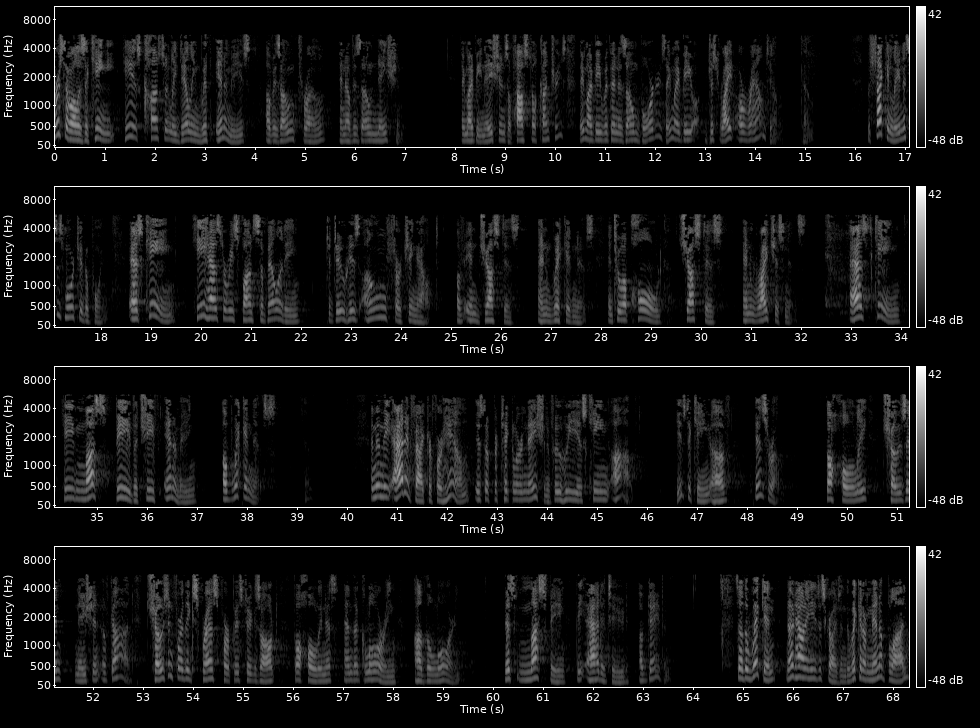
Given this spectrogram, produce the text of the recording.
First of all, as a king, he is constantly dealing with enemies of his own throne and of his own nation. They might be nations of hostile countries. They might be within his own borders. They might be just right around him. Okay. But secondly, and this is more to the point, as king, he has the responsibility to do his own searching out of injustice and wickedness and to uphold justice and righteousness. As king, he must be the chief enemy of wickedness. And then the added factor for him is the particular nation of who he is king of. He is the king of Israel the holy, chosen nation of God, chosen for the express purpose to exalt the holiness and the glory of the Lord. This must be the attitude of David. So the wicked, note how he describes them. The wicked are men of blood.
